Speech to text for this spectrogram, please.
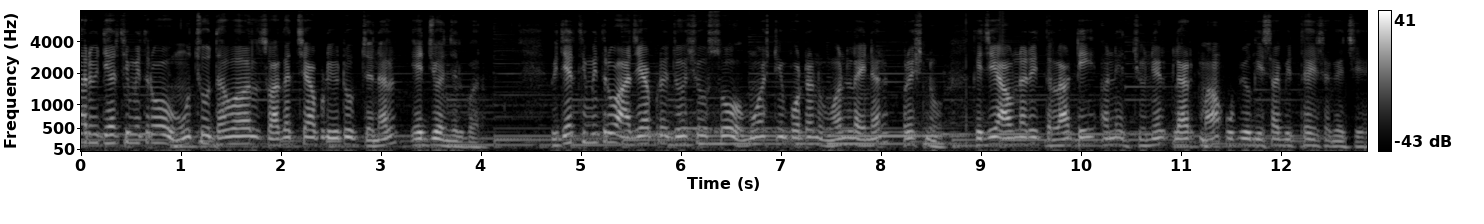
નમસ્કાર, વિદ્યાર્થી મિત્રો. હું છું ધવલ. સ્વાગત છે આપણું યુટ્યુબ ચેનલ એજ્યુએન્જલ પર. વિદ્યાર્થી મિત્રો, આજે આપણે જોઈશું so most important one liner પ્રશ્નો કે જે આવનારી તલાટી અને જુનિયર ક્લાર્કમાં ઉપયોગી સાબિત થઈ શકે છે.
